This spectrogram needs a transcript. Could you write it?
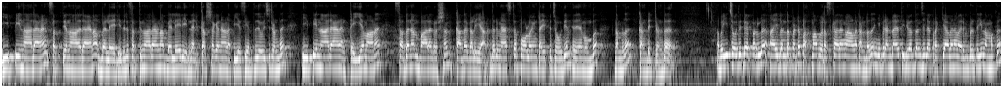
ഇ പി നാരായണൻ സത്യനാരായണ ബലേരി ഇതിൽ സത്യനാരായണ ബലേരി നെൽകർഷകനാണ്. പി. എസ്. സി എടുത്ത് ചോദിച്ചിട്ടുണ്ട്. ഇ പി നാരായണൻ തെയ്യമാണ്. സദനം ബാലകൃഷ്ണൻ കഥകളിയാണ്. ഇതൊരു മാച്ച് ദ ഫോളോയിങ് ടൈപ്പ് ചോദ്യം. ഇതിനു മുമ്പ് നമ്മൾ കണ്ടിട്ടുണ്ട്. അപ്പോൾ ഈ ചോദ്യ പേപ്പറിൽ ആയി ബന്ധപ്പെട്ട് പത്മ പുരസ്കാരങ്ങളാണ് കണ്ടത്. ഇനിയിപ്പോൾ രണ്ടായിരത്തി ഇരുപത്തഞ്ചിലെ പ്രഖ്യാപനം വരുമ്പോഴത്തേക്കും നമുക്ക്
